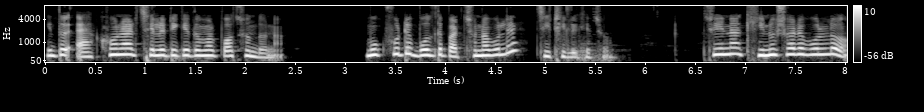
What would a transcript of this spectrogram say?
কিন্তু এখন আর ছেলেটিকে তোমার পছন্দ না। মুখ ফুটে বলতে পারছ না বলে চিঠি লিখেছ। ত্রিনা ক্ষীণস্বরে বলল,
